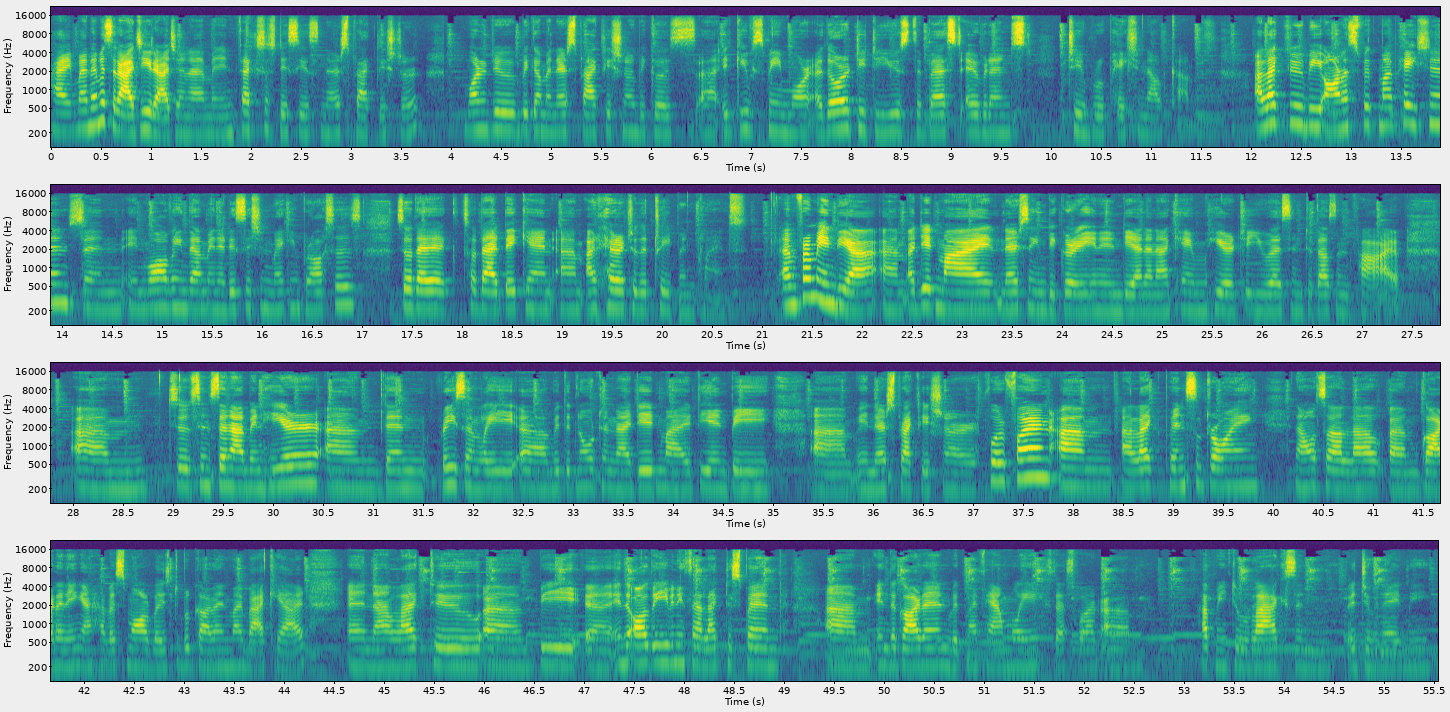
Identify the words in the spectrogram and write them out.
Hi, my name is Raji Rajan. I'm an infectious disease nurse practitioner. I Wanted to become a nurse practitioner because uh, it gives me more authority to use the best evidence to improve patient outcomes. I like to be honest with my patients and involving them in a decision-making process so that so that they can um, adhere to the treatment plans. I'm from India. Um, I did my nursing degree in India and then I came here to US in 2005. Um, so since then I've been here. Um, then recently uh, with the Norton I did my DNP um, in nurse practitioner. For fun, um, I like pencil drawing and also I love um, gardening. I have a small vegetable garden in my backyard and I like to um, be, uh, in the, all the evenings I like to spend Um, in the garden with my family. That's what um, helped me to relax and rejuvenate me.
